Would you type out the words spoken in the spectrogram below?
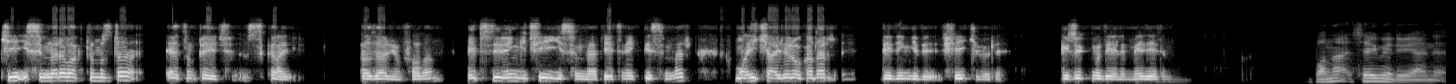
Ki isimlere baktığımızda Ethan Page, Sky, Kazarian falan. Hepsi ring içi iyi isimler, yetenekli isimler. Ama hikayeleri o kadar dediğin gibi şey ki böyle. Gıcık mı diyelim ne diyelim. Bana şey veriyor yani.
